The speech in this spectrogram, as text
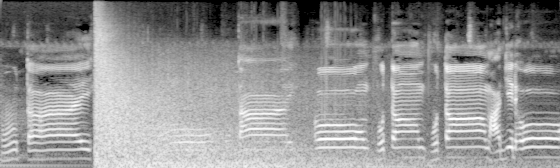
ભૂતાય. ભૂતાય. તાય ઓમ ભૂતમ ભૂતમ, હાજર હો.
